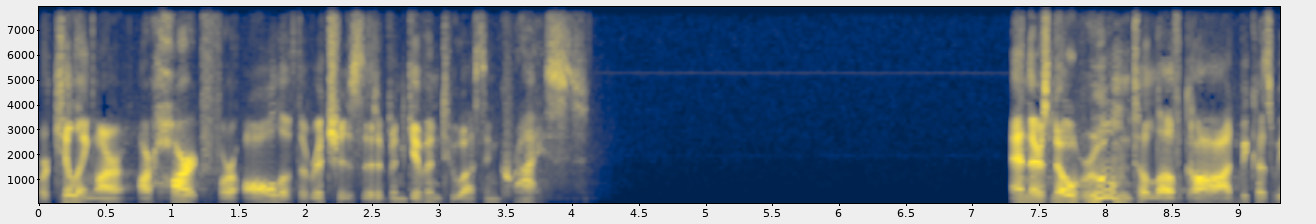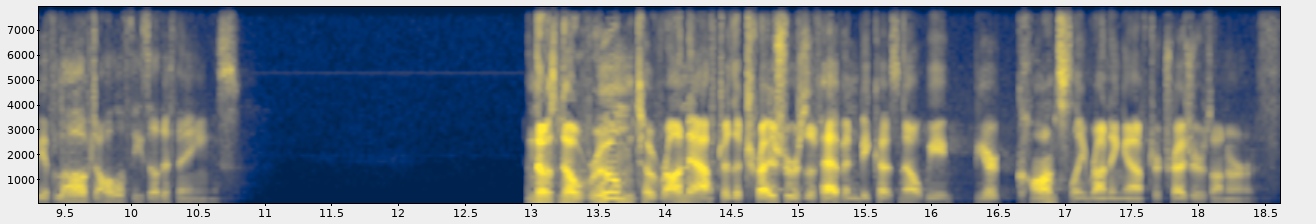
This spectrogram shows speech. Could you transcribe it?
We're killing our, our heart for all of the riches that have been given to us in Christ. And there's no room to love God because we have loved all of these other things. And there's no room to run after the treasures of heaven because, no, we, we are constantly running after treasures on earth.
